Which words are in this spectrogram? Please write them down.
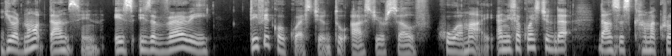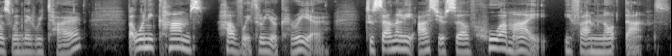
you're not dancing is is a very difficult question to ask yourself who am I? And it's a question that dancers come across when they retire. But when it comes halfway through your career, to suddenly ask yourself, who am I if I'm not dance?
